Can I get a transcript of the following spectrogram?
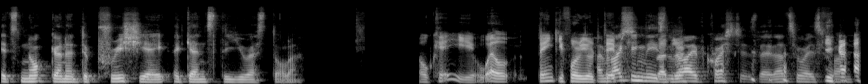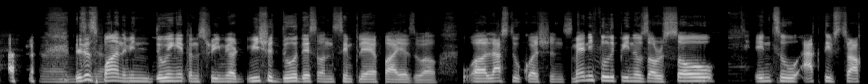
it's not going to depreciate against the US dollar. Okay. Well, thank you for your time. I'm tips. liking these brother. live questions though. That's always Yeah. fun. Um, This is yeah. fun. I mean, doing it on StreamYard. We should do this on SimplyFI as well. Uh, last two questions. Many Filipinos are so into active stock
